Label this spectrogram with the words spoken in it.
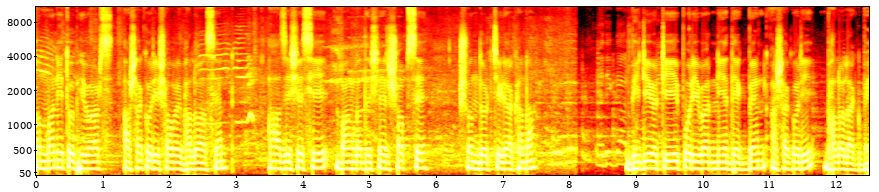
সম্মানিত ভিউয়ার্স, আশা করি সবাই ভালো আছেন। আজ এসেছি বাংলাদেশের সবচেয়ে সুন্দর চিড়িয়াখানা। ভিডিওটি পরিবার নিয়ে দেখবেন, আশা করি ভালো লাগবে।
